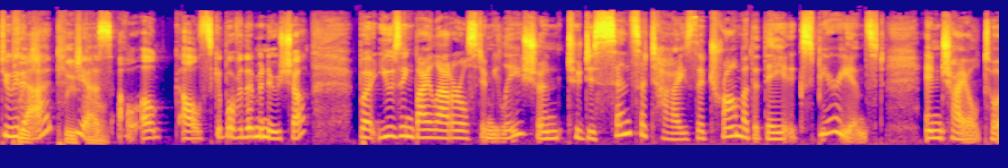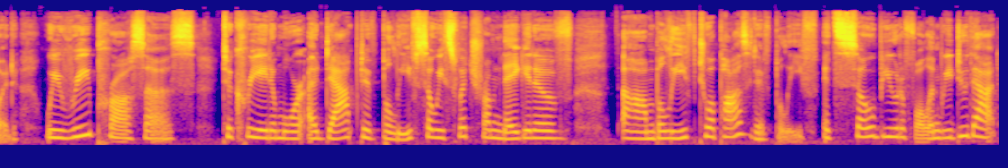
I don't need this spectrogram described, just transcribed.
do that. please yes, I'll, I'll I'll skip over the minutia, but using bilateral stimulation to desensitize the trauma that they experienced in childhood, we reprocess to create a more adaptive belief. So we switch from negative um, belief to a positive belief. It's so beautiful, and we do that.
